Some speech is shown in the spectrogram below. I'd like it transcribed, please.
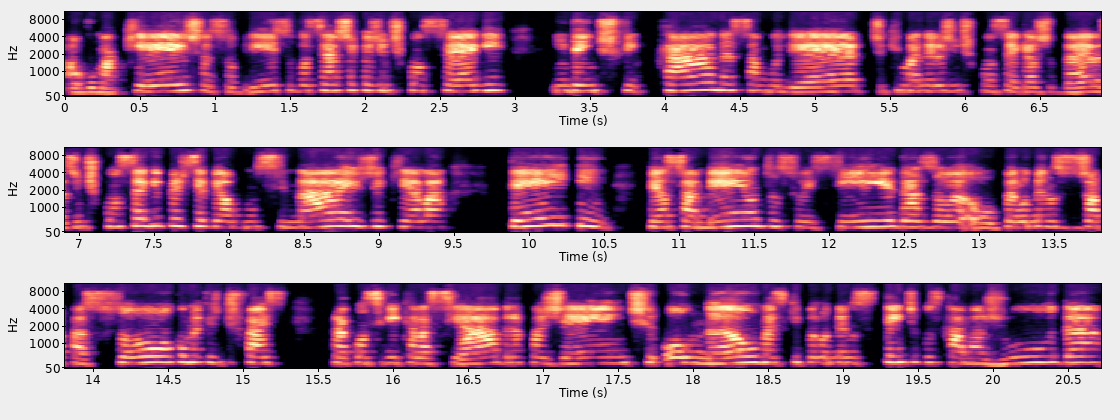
alguma queixa sobre isso? Você acha que a gente consegue identificar nessa mulher, de que maneira a gente consegue ajudar ela? A gente consegue perceber alguns sinais de que ela tem pensamentos suicidas, ou, ou pelo menos já passou? Como é que a gente faz para conseguir que ela se abra com a gente, ou não, mas que pelo menos tente buscar uma ajuda?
